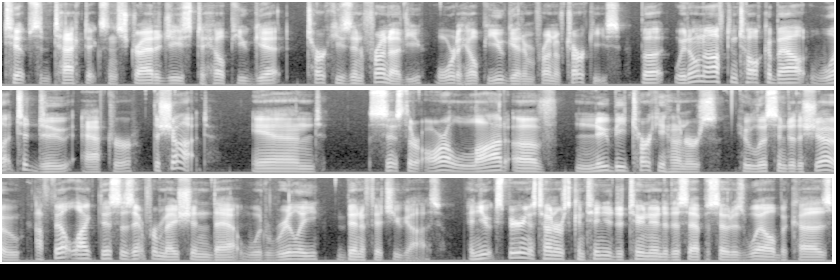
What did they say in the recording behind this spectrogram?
tips and tactics and strategies to help you get turkeys in front of you or to help you get in front of turkeys. But we don't often talk about what to do after the shot. And since there are a lot of newbie turkey hunters who listen to the show, I felt like this is information that would really benefit you guys. And you experienced hunters continue to tune into this episode as well because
